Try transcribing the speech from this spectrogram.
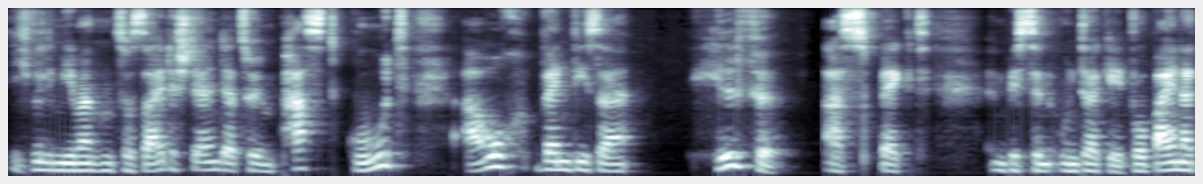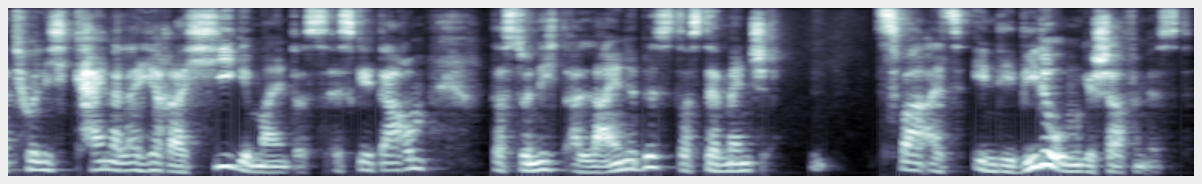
ich will ihm jemanden zur Seite stellen, der zu ihm passt, gut, auch wenn dieser Hilfeaspekt ein bisschen untergeht. Wobei natürlich keinerlei Hierarchie gemeint ist. Es geht darum, dass du nicht alleine bist, dass der Mensch zwar als Individuum geschaffen ist,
